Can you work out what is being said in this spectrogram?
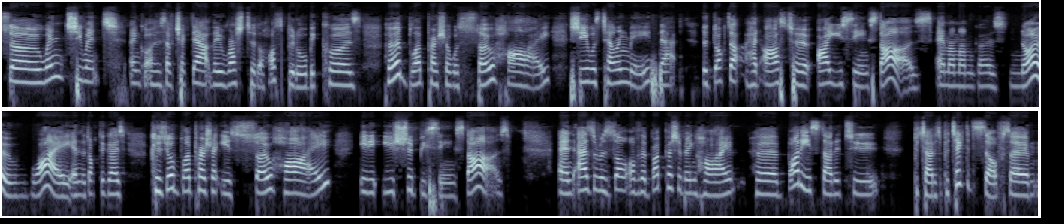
So when she went and got herself checked out, they rushed to the hospital because her blood pressure was so high. She was telling me that the doctor had asked her, Are you seeing stars? And my mum goes, No, why? And the doctor goes, Because your blood pressure is so high, it, you should be seeing stars. And as a result of the blood pressure being high, her body started to started to protect itself. So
